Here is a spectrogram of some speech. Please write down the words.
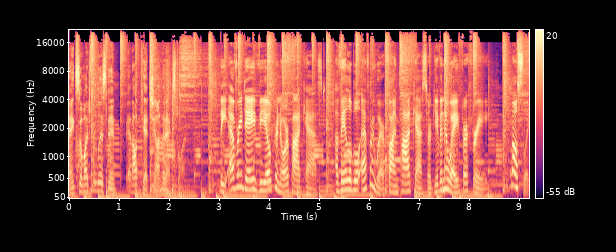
Thanks so much for listening, and I'll catch you on the next one. The Everyday VOpreneur podcast. Available everywhere fine podcasts are given away for free. Mostly,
